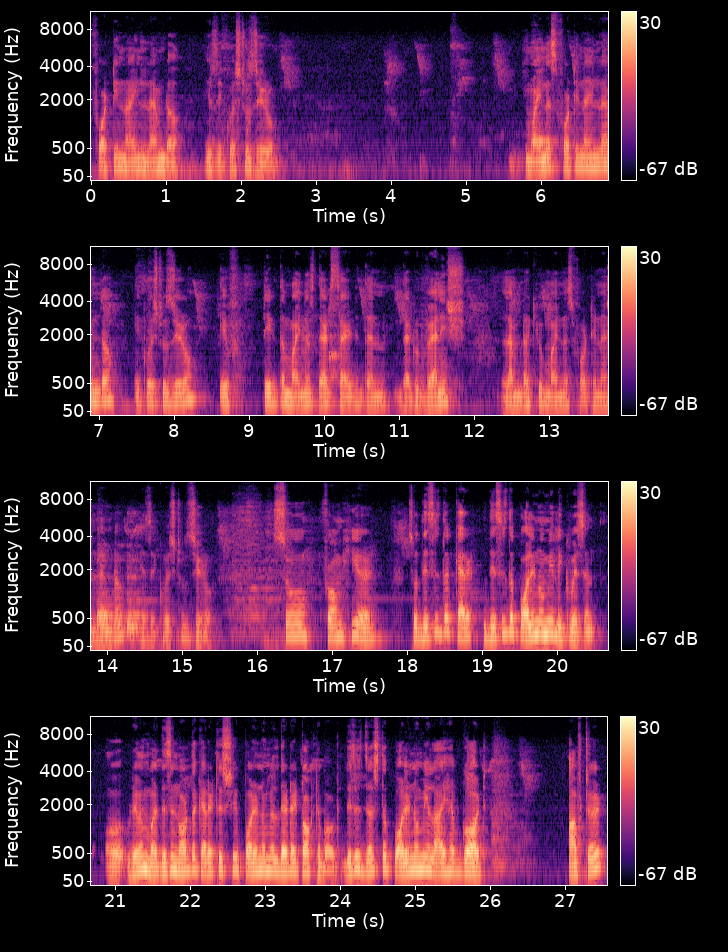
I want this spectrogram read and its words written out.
49 lambda is equals to 0 minus 49 lambda equals to 0 if take the minus that side then that would vanish. Lambda cube minus 49 lambda is equals to 0 so from here so this is the character this is the polynomial equation. Uh, remember this is not the characteristic polynomial that I talked about. This is just the polynomial I have got after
